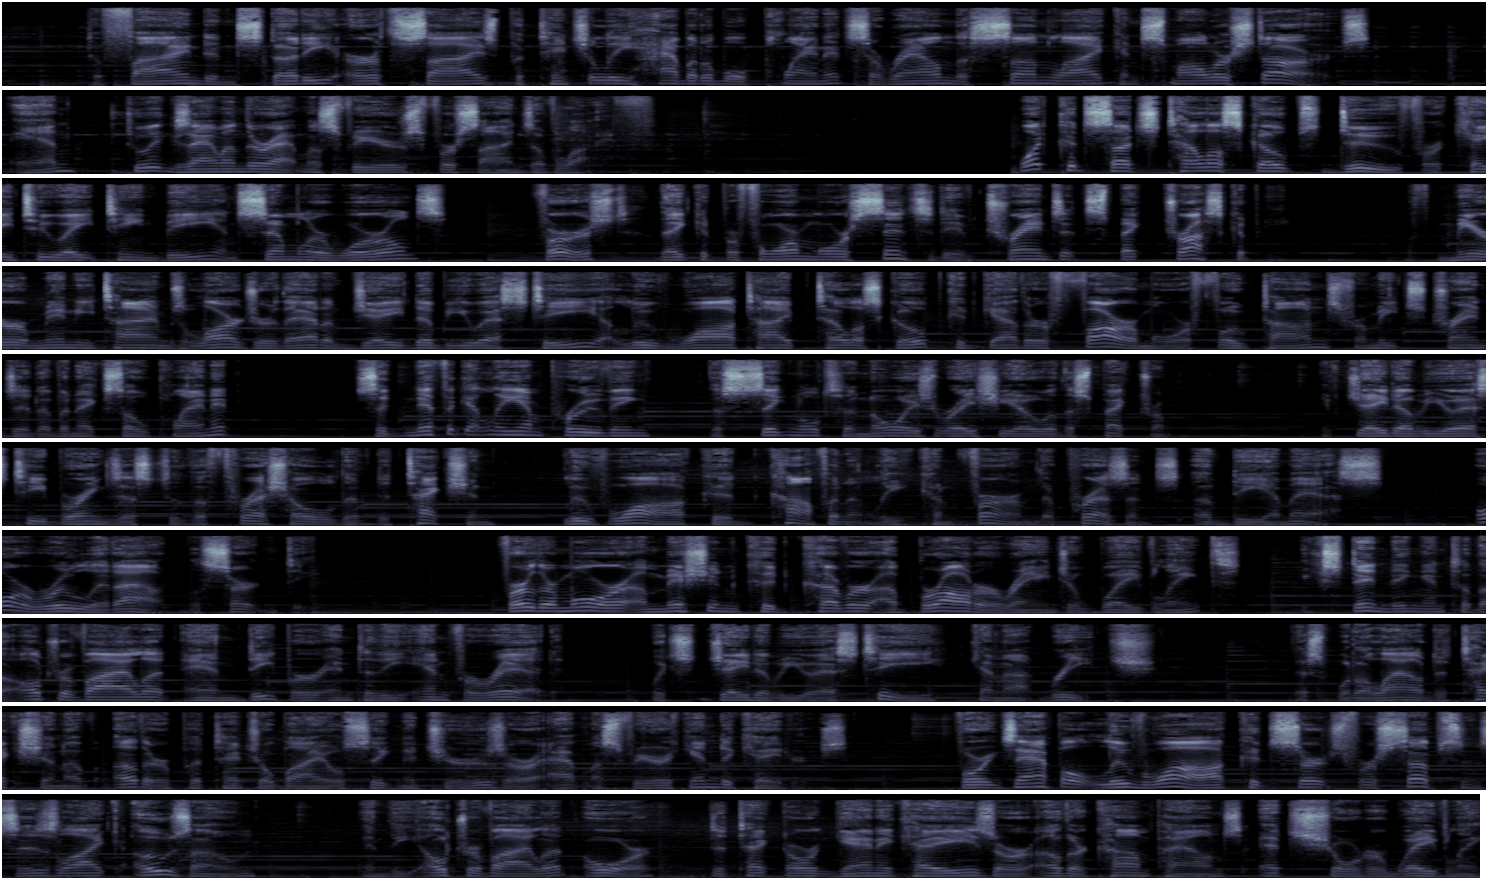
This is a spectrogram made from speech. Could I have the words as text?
to find and study Earth sized, potentially habitable planets around the Sun like and smaller stars, and to examine their atmospheres for signs of life. What could such telescopes do for K2-18b and similar worlds? First, they could perform more sensitive transit spectroscopy mirror many times larger that of JWST, a LUVOIR type telescope could gather far more photons from each transit of an exoplanet, significantly improving the signal to noise ratio of the spectrum. If JWST brings us to the threshold of detection, LUVOIR could confidently confirm the presence of DMS, or rule it out with certainty. Furthermore, a mission could cover a broader range of wavelengths extending into the ultraviolet and deeper into the infrared, which JWST cannot reach. This would allow detection of other potential biosignatures or atmospheric indicators. For example, LUVOIR could search for substances like ozone in the ultraviolet or detect organic haze or other compounds at shorter wavelengths.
